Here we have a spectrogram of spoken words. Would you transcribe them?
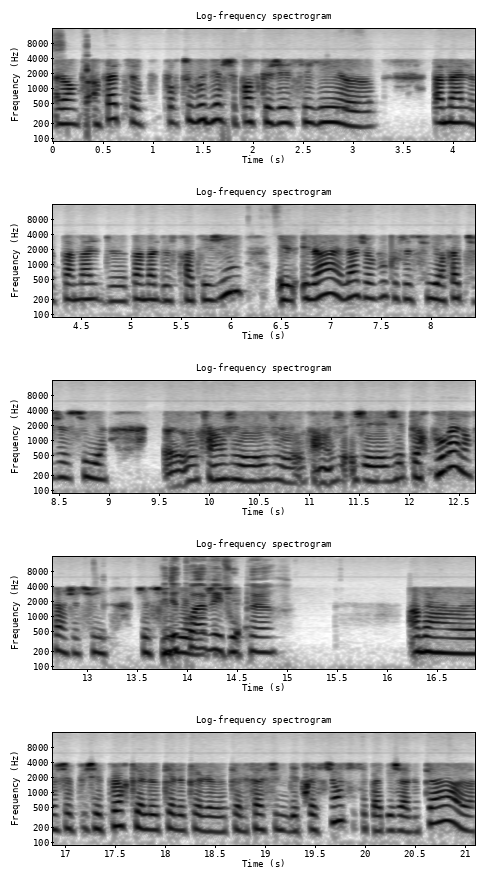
alors en fait, pour tout vous dire, je pense que j'ai essayé euh, pas mal, pas mal de, pas mal de stratégies, et, et là, et là, j'avoue que je suis, en fait, je suis, euh, enfin, je, je, enfin, je- j'ai, peur pour elle. Enfin, je suis, je suis. Mais de quoi euh, avez-vous peur? Ah ben, euh, j'ai, peur qu'elle, qu'elle, qu'elle, qu'elle fasse une dépression, si c'est pas déjà le cas. euh,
